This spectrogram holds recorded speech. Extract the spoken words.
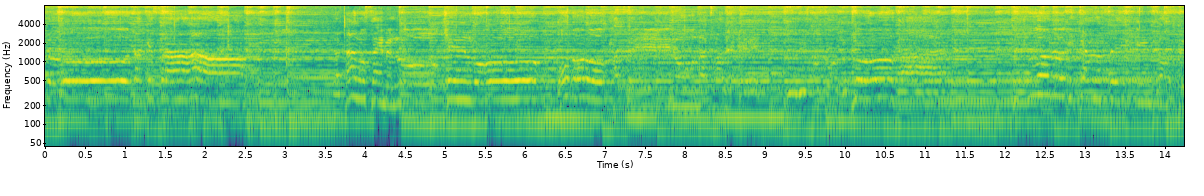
聴いてるだけさただの生命ロケンロ踊ろう風の中で降り注ぐのが潤る男性にさせ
